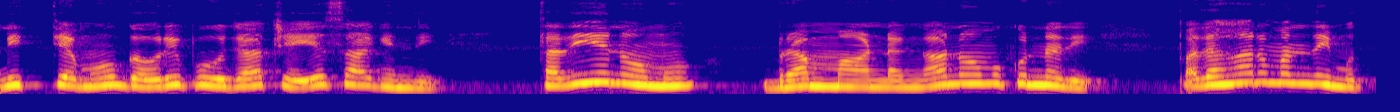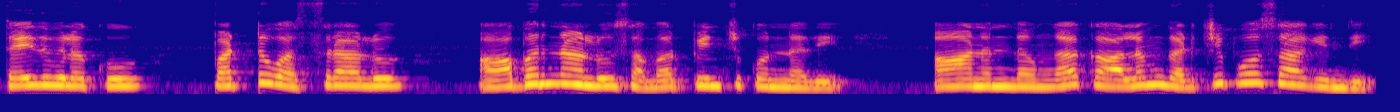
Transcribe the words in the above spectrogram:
నిత్యము గౌరీ పూజ చేయసాగింది. తదియ నోము బ్రహ్మాండంగా నోముకున్నది. పదహారు మంది ముత్తైదువులకు పట్టు వస్త్రాలు ఆభరణాలు సమర్పించుకున్నది. ఆనందంగా కాలం గడిచిపోసాగింది.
